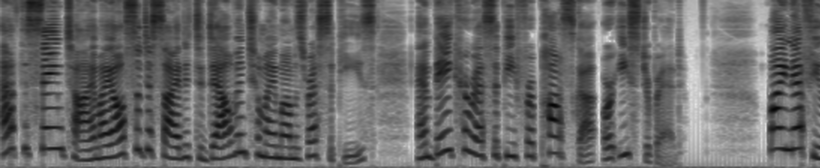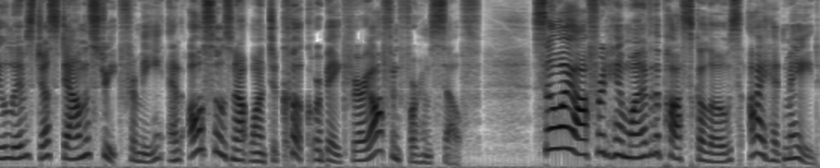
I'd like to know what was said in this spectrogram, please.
At the same time, I also decided to delve into my mom's recipes and bake her recipe for Pascha or Easter bread. My nephew lives just down the street from me and also is not one to cook or bake very often for himself so I offered him one of the Pascha loaves I had made.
